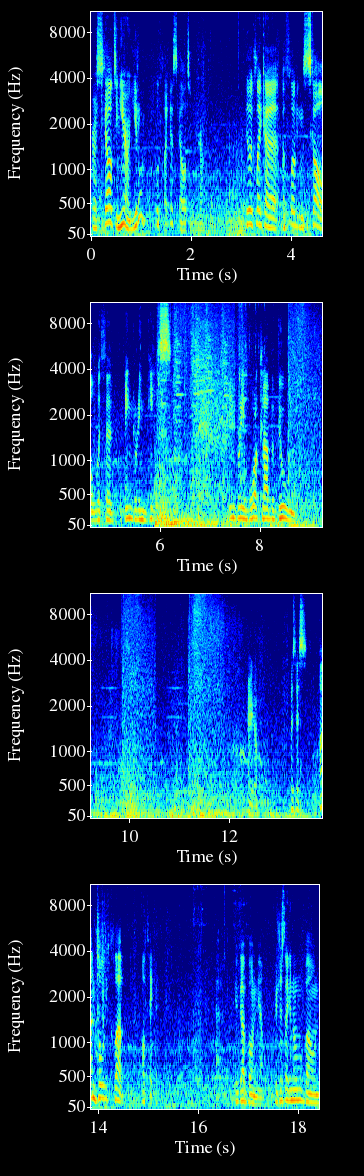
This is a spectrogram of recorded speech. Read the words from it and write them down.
You're a skeleton hero. You don't look like a skeleton hero. You look like a, a floating skull with an angry mace. Angry war club doom. What's this? Unholy club. I'll take it. Uh, You've got bone meal. You're just like a normal bone.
